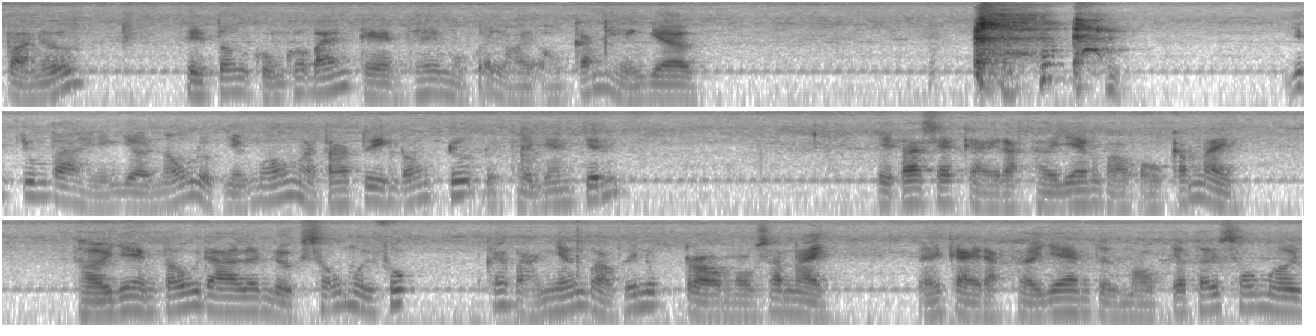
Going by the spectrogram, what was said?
và nướng thì tôi cũng có bán kèm thêm một cái loại ổ cắm hẹn giờ. Giúp chúng ta hẹn giờ nấu được những món mà ta tuyên đoán trước được thời gian chính. Thì ta sẽ cài đặt thời gian vào ổ cắm này. Thời gian tối đa lên được 60 phút. Các bạn nhấn vào cái nút tròn màu xanh này để cài đặt thời gian từ 1 cho tới 60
